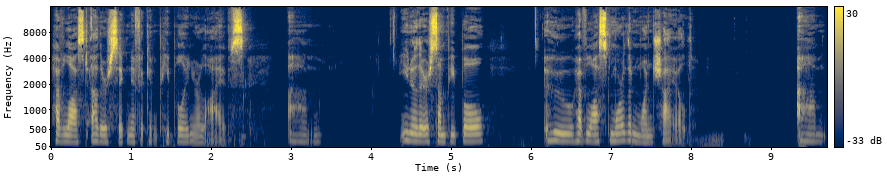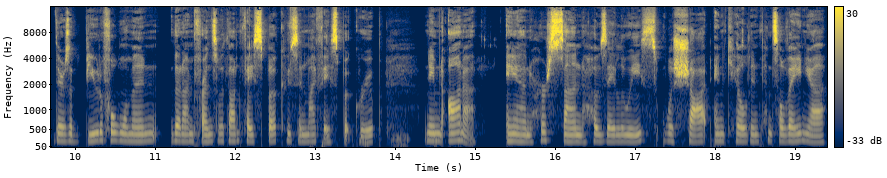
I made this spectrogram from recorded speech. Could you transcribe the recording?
have lost other significant people in your lives. Um, you know, there are some people who have lost more than one child. Um, there's a beautiful woman that I'm friends with on Facebook who's in my Facebook group named Anna, and her son, Jose Luis, was shot and killed in Pennsylvania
